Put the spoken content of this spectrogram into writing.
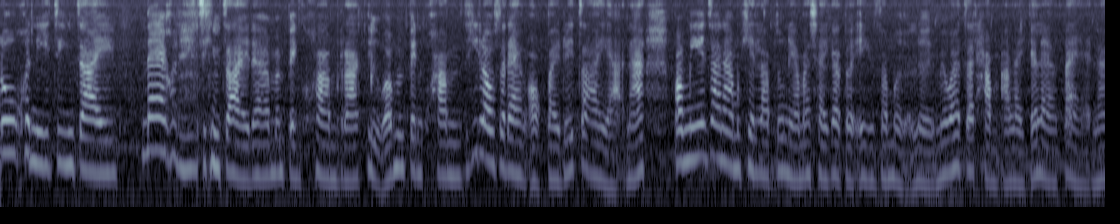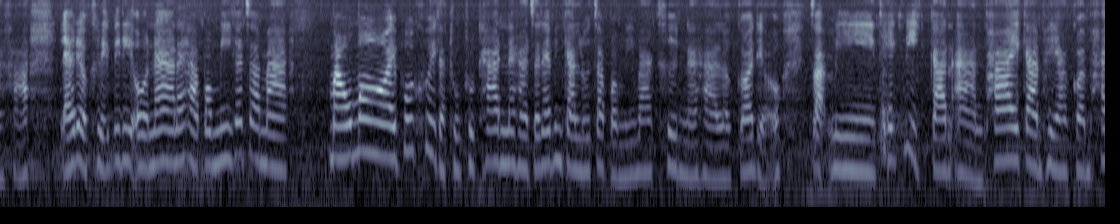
ลูกคนนี้จริงใจ แม่คนนี้จริงใจนะคะมันเป็นความรักหรือว่ามันเป็นความที่เราแสดงออกไปด้วยใจอะนะปอมมี่จะนำเคล็ดลับตรงนี้มาใช้กับตัวเองเสมอเลย ไม่ว่าจะทำอะไรก็แล้วแต่นะคะ แล้วเดี๋ยวคลิปวิดีโอหน้านะคะปอมมี่ก็จะมา เมาส์มอยพูดคุยกับทุกๆทท่านนะคะ จะได้เป็นการรู้จักปอมมี่มากขึ้นนะคะ แล้วก็เดี๋ยวจะมีเทคนิคการอ่านไพ่การพยากรณ์ไพ่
